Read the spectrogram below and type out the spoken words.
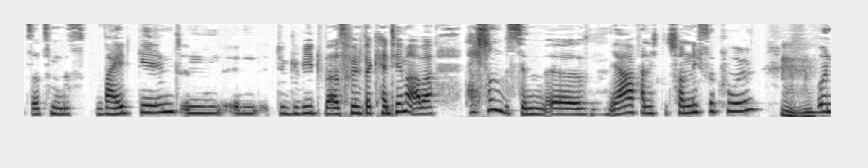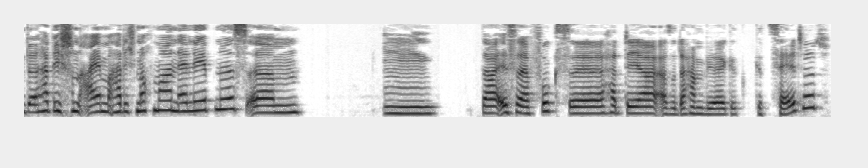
so zumindest weitgehend in, in dem Gebiet war es auf jeden Fall kein Thema, aber da ich schon ein bisschen, äh, ja, fand ich das schon nicht so cool. Mhm. Und dann hatte ich schon einmal, hatte ich noch mal ein Erlebnis. Ähm, mh, mm, da ist er Fuchs, äh, hat der, also da haben wir ge gezeltet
